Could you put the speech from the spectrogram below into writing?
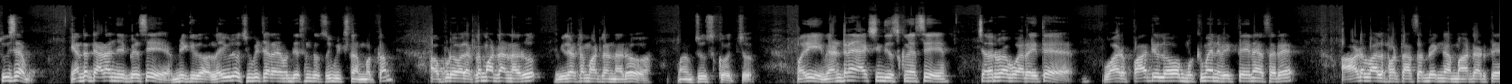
చూసాం ఎంత తేడా అని చెప్పేసి మీకు లైవ్లో చూపించాలనే ఉద్దేశంతో చూపించినాం మొత్తం. అప్పుడు వాళ్ళు ఎట్లా మాట్లాడినారు? వీళ్ళు ఎట్లా మాట్లాడినారో మనం చూసుకోవచ్చు. మరి వెంటనే యాక్షన్ తీసుకునేసి చంద్రబాబు గారు అయితే వారి పార్టీలో ముఖ్యమైన వ్యక్తి అయినా సరే ఆడవాళ్ళ పట్ల అసభ్యంగా మాట్లాడితే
